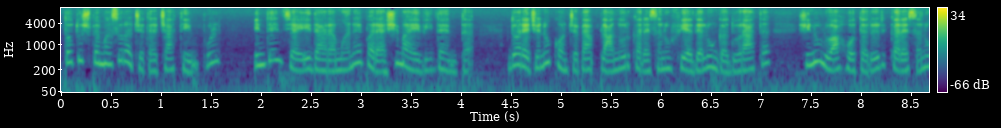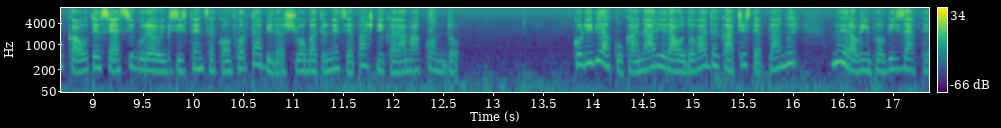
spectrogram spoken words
Totuși, pe măsură ce trecea timpul, intenția ei de a rămâne părea și mai evidentă, deoarece nu concepea planuri care să nu fie de lungă durată și nu lua hotărâri care să nu caute să asigure o existență confortabilă și o bătrânețe pașnică la Macondo. Colivia cu canari era o dovadă că aceste planuri nu erau improvizate.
